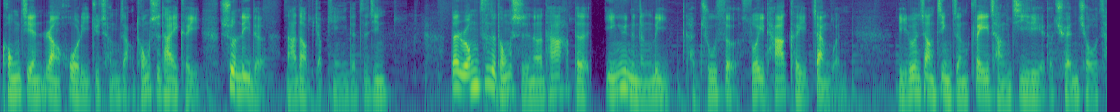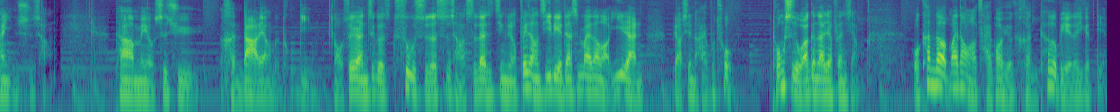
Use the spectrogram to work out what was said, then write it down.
空间，让获利去成长，同时它也可以顺利的拿到比较便宜的资金。在融资的同时呢，它的营运的能力很出色，所以它可以站稳。理论上竞争非常激烈的全球餐饮市场，它没有失去很大量的土地哦。虽然这个速食的市场实在是竞争非常激烈，但是麦当劳依然表现的还不错。同时，我要跟大家分享，我看到麦当劳财报有一个很特别的一个点，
